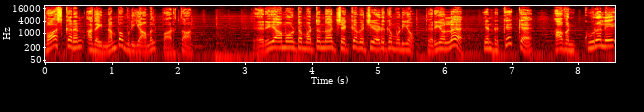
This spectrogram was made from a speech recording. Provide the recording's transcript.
பாஸ்கரன் அதை நம்ப முடியாமல் பார்த்தான். பெரிய அமௌண்ட்டை மட்டும்தான் செக்கை வச்சு எடுக்க முடியும் தெரியும்ல? என்று கேட்க அவன் குரலே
